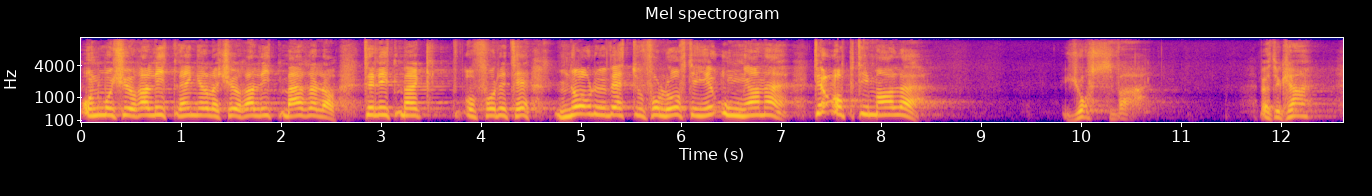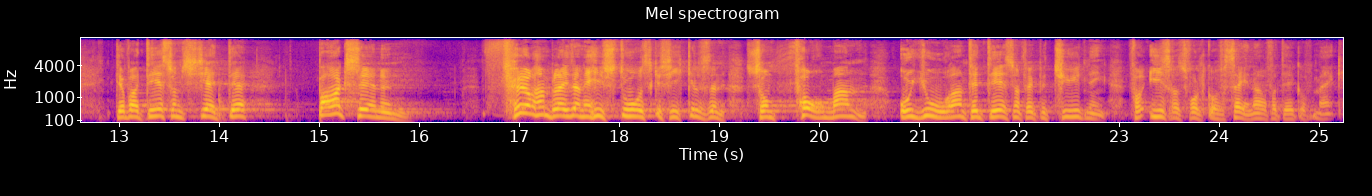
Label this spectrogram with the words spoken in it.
Om du må kjøre litt lenger eller kjøre litt mer, eller det er litt mer å få det til. Når du vet du får lov til å gi ungene det optimale Josva. Vet du hva? Det var det som skjedde bak scenen. Før han ble denne historiske skikkelsen som formann og gjorde han til det som fikk betydning for Israels folk og senere for deg og for meg.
